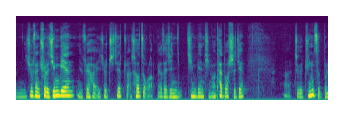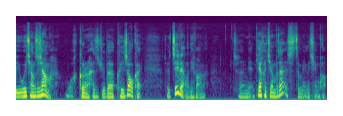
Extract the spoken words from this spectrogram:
你就算去了金边，你最好也就直接转车走了，不要在金金边停留太多时间。呃，这个君子不立危墙之下嘛，我个人还是觉得可以绕开。所以这两个地方呢。就是缅甸和柬埔寨是这么一个情况，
